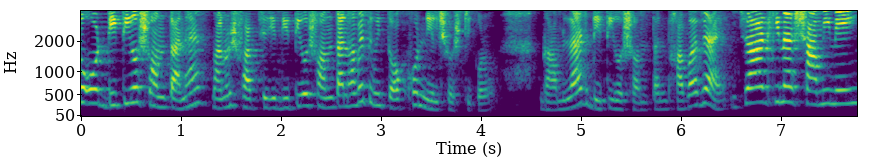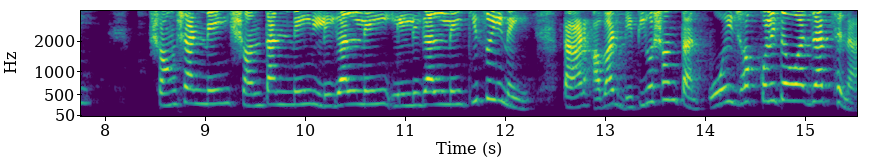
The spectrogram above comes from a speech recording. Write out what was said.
তো ওর দ্বিতীয় সন্তান হ্যাঁ? মানুষ ভাবছে যে দ্বিতীয় সন্তান হবে, তুমি তখন নীল ষষ্ঠী করো। গামলার দ্বিতীয় সন্তান ভাবা যায়। যার কিনা স্বামী নেই, সংসার নেই, সন্তান নেই লিগাল নেই ইললিগাল নেই, কিছুই নেই, তার আবার দ্বিতীয় সন্তান ওই ঝক্কলিতেও আর যাচ্ছে না।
